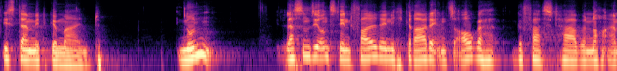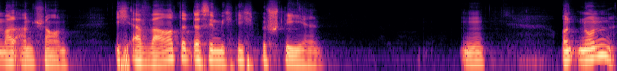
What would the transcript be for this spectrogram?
ist damit gemeint? Nun, lassen Sie uns den Fall, den ich gerade ins Auge gefasst habe, noch einmal anschauen. Ich erwarte, dass Sie mich nicht bestehlen. Hm. Und nun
